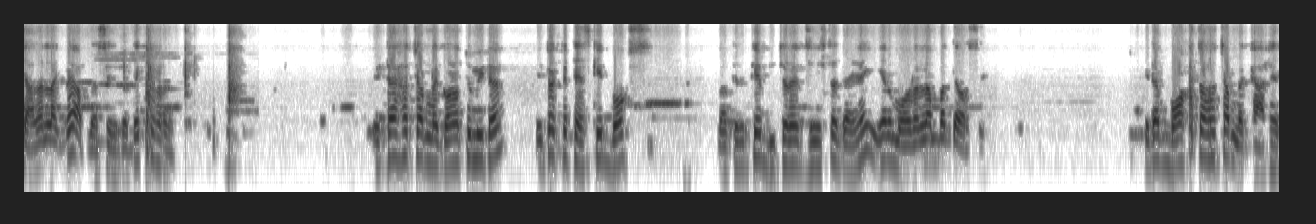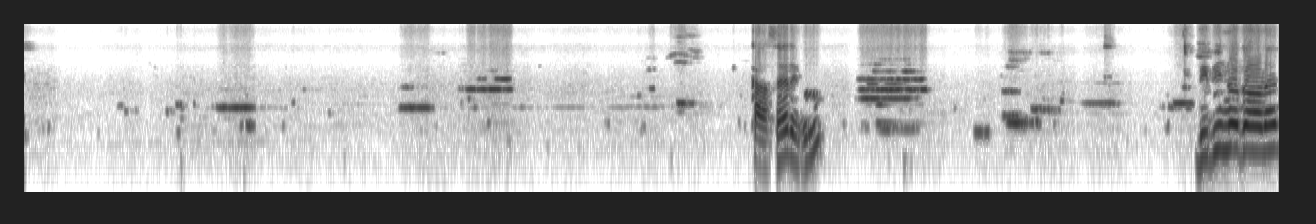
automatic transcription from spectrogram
যাদের লাগবে আপনার সেটা দেখতে পারেন। এটা হচ্ছে আপনার গণতমিটার এটা একটা টেস্কিট বক্স আপনাদেরকে ভিতরের জিনিসটা দেখাই। এর মডেল নাম্বার দেওয়া আছে। এটা বক্সটা হচ্ছে আপনার কাঠের। কাঁচের এগুলো। বিভিন্ন ধরনের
